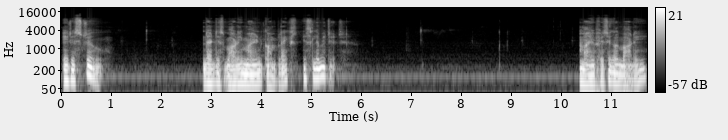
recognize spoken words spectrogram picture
It is true that this body mind complex is limited. My physical body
